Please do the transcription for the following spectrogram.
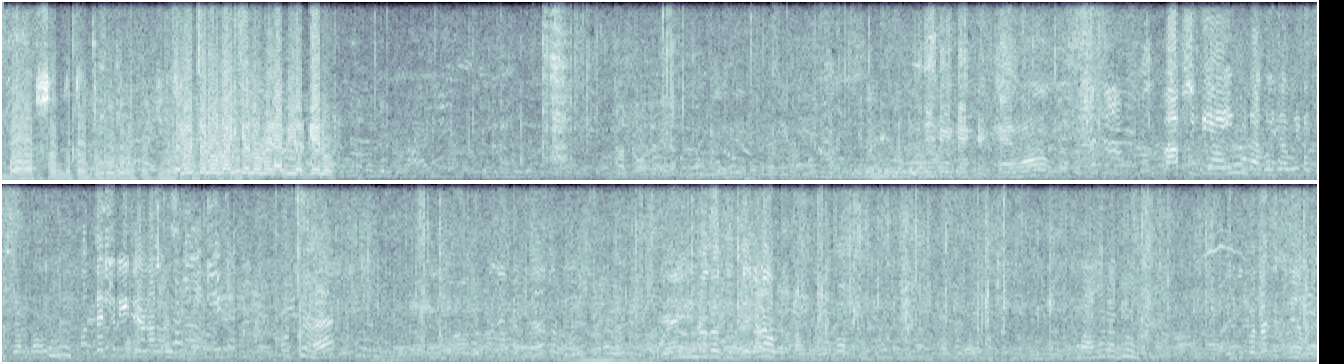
ਬਹੁਤ ਸੰਗਤਾਂ ਦੂਰੋਂ ਦੂਰੋਂ ਪੁੱਜੀਆਂ। ਚਲੋ ਚਲੋ ਬਾਈ ਚਲੋ ਮੇਰਾ ਵੀਰ ਅੱਗੇ ਨੂੰ। ਵਾਪਸ ਕੇ ਆਈ ਹੁੰਦਾ ਕੋਈ ਨਾ ਕੋਈ ਟੱਕ ਜਾਂਦਾ। ਟੱਕਰੀ ਜਾਣਾ ਬਸ। ਅੱਛਾ। ਇਹਨਾਂ ਦਾ ਜੁੱਤੇ ਖੜਾ ਪਤਾ ਕਿੱਥੇ ਆ ਮੈਂ?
